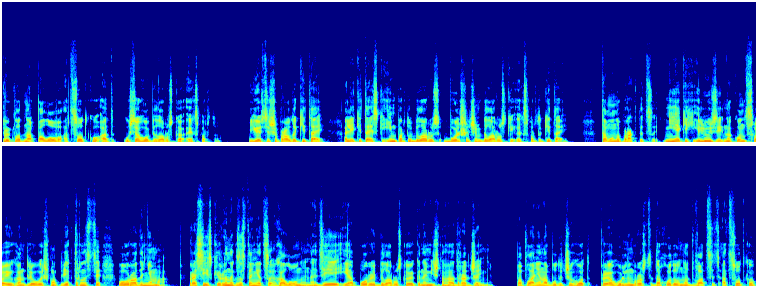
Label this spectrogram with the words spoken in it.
Прыкладна палова адсотку ад усяго беларускага экспорту. Ёсць яшчэ праўда Кітай, але кітайскі імпорт у Беларусь больше, чым беларускі экспорт у Кітай. Таму на практыцы ніякіх ілюзій наконт сваёй гандлёвай шматвектарнасці ва ўрада няма. Расійскі рынок застанецца галоўнай надзеяй і апорай беларускага эканамічнага адраджэння. Па плане на будучы год пры агульным росце доходаў на 20соткаў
